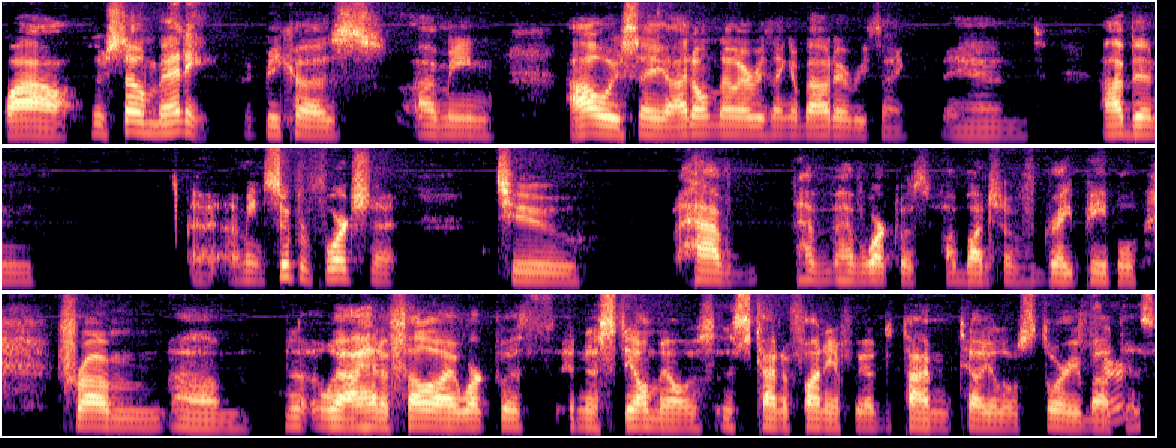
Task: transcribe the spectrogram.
wow, there's so many because I mean, I always say I don't know everything about everything, and I've been, uh, I mean, super fortunate to have have have worked with a bunch of great people from. Um, well, I had a fellow I worked with in a steel mill. It's, it's kind of funny if we have the time to tell you a little story about Sure. this.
